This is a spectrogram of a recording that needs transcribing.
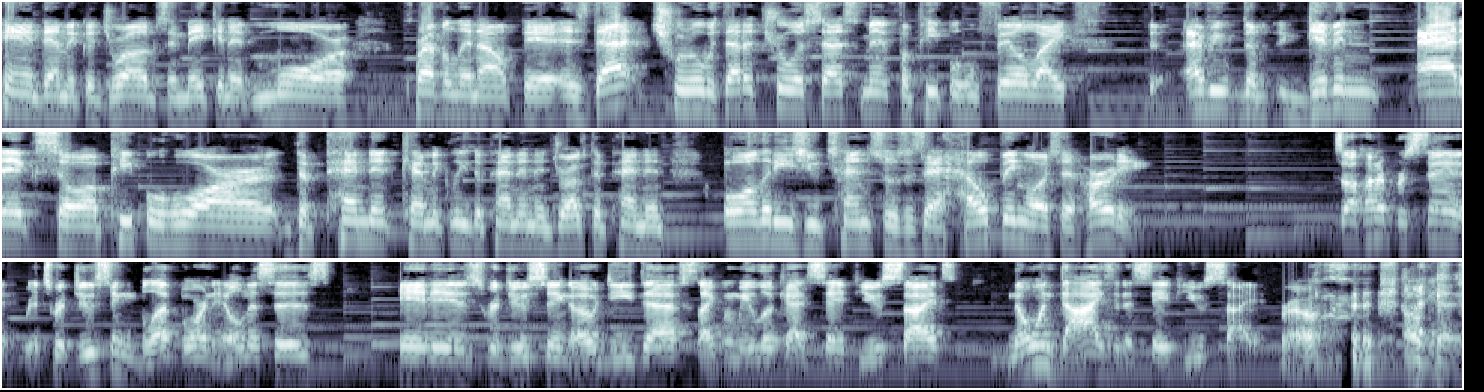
pandemic of drugs and making it more prevalent out there. Is that true? Is that a true assessment for people who feel like every the given addicts or people who are dependent, chemically dependent and drug dependent, all of these utensils, is it helping or is it hurting? So 100%, it's reducing bloodborne illnesses. It is reducing OD deaths. Like when we look at safe use sites, no one dies at a safe use site, bro. like, okay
